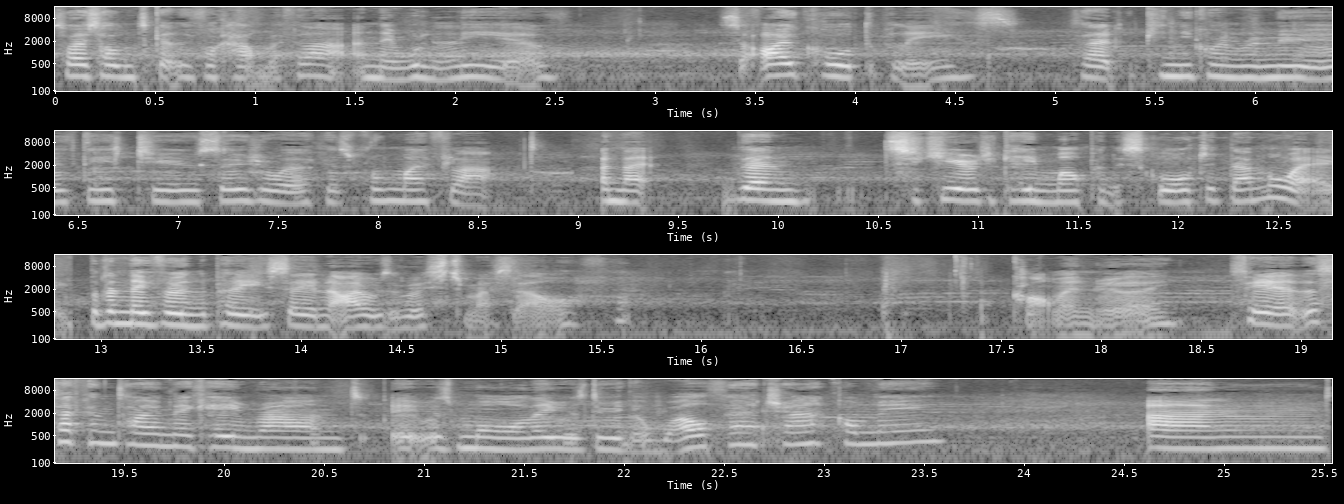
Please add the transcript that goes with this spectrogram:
So I told them to get the fuck out my flat and they wouldn't leave. So I called the police, said, "Can you come and remove these two social workers from my flat?" And that then security came up and escorted them away. But then they phoned the police saying I was a risk to myself common really. So yeah, the second time they came round, it was more they was doing a welfare check on me, and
